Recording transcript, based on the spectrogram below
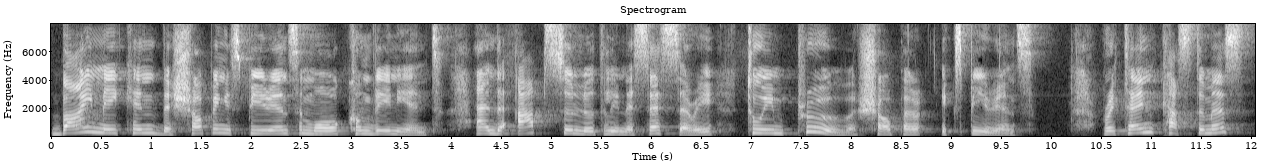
by making the shopping experience more convenient and absolutely necessary to improve shopper experience retain customers,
